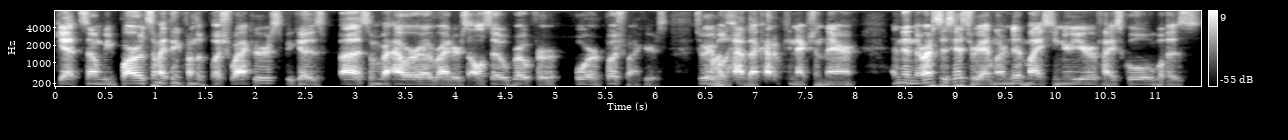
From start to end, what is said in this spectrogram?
get some we borrowed some i think from the bushwhackers because uh, some of our uh, writers also wrote for for bushwhackers so we were able to have that kind of connection there. And then the rest is history. I learned it my senior year of high school was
